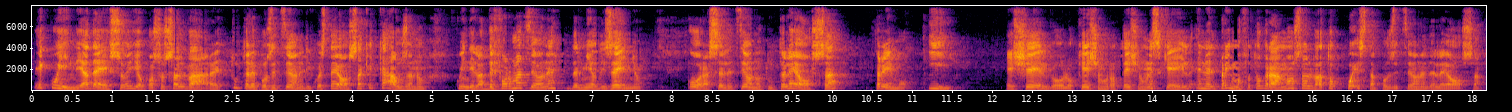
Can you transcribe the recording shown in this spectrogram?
e quindi adesso io posso salvare tutte le posizioni di queste ossa che causano quindi la deformazione del mio disegno. Ora seleziono tutte le ossa, premo I e scelgo Location, Rotation e Scale e nel primo fotogramma ho salvato questa posizione delle ossa.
